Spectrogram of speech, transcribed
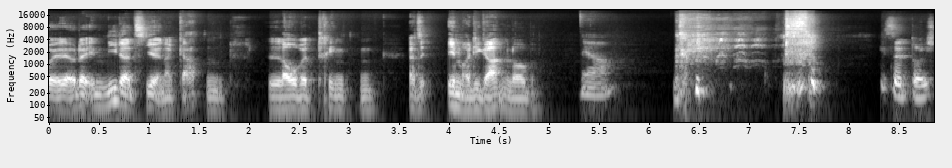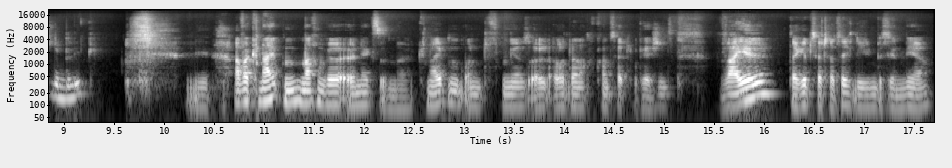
oder in Niederzieher in der Gartenlaube trinken. Also immer die Gartenlaube. ja. Dieser enttäuschende Blick. Nee. Aber Kneipen machen wir äh, nächstes Mal. Kneipen und von mir aus auch dann noch Konzertlocations. Weil da gibt es ja tatsächlich ein bisschen mehr.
